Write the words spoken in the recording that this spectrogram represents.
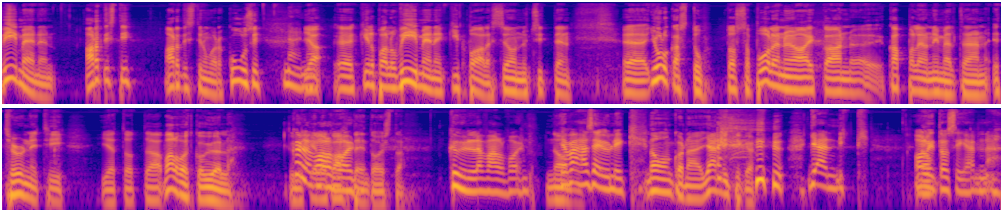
viimeinen artisti, artisti numero kuusi. Näin ja ö, kilpailun viimeinen kipaale, se on nyt sitten ö, julkaistu tuossa puolen yön aikaan. Ö, Kappale on nimeltään Eternity. Ja tota, valvoitko yöllä? Yli Kyllä kello valvoin. 12. Kyllä valvoin. No ja vähän se ylikin. No onko näin? Jännittikö? Jännitti. Oli No. tosi jännää.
